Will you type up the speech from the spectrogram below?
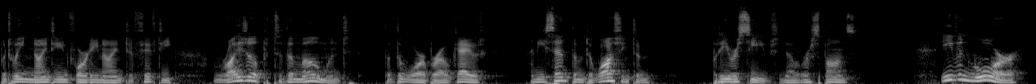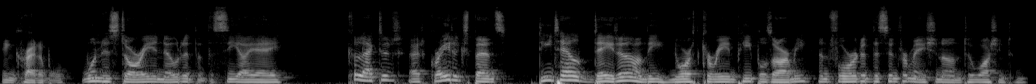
between 1949 to 50, right up to the moment that the war broke out and he sent them to Washington, but he received no response. Even more incredible, one historian noted that the CIA collected, at great expense, detailed data on the North Korean People's Army and forwarded this information on to Washington.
